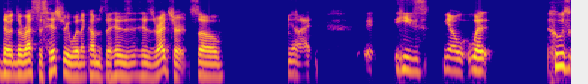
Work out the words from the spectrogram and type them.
the the rest is history when it comes to his his red shirt. So, you know, I, eh, he's you know what who's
